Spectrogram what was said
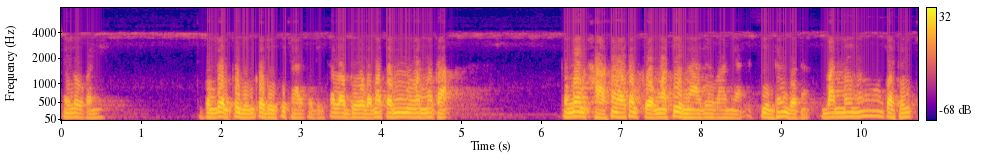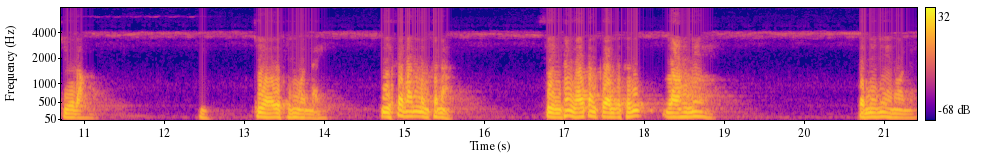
ในโลกอันนี้เป็นเรื่องผู้หญิงก็ดีผู้ชายก็ดี ถ้าเราดูแล้วมาประมวลมาจะประมวลข่าวของเราต้องปวงมาที่นาเรือวาเนี่ยสิ่งทั้งหมดวันไม่น้อยจะถึงคิวเราคิวเราถึงวันไหนมีแค่วันหนึ่งขนาด สิ่งทั้งหลายต้องเกินจะถึงเราให้แน่เป็นแน่แน่นอนเลย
